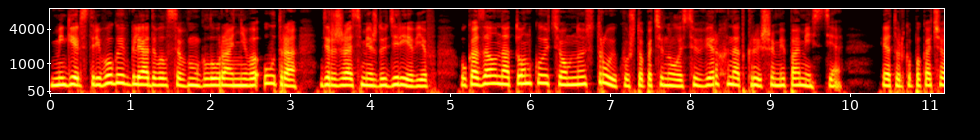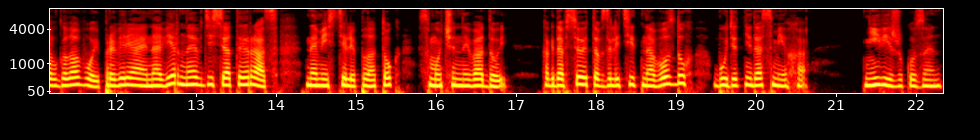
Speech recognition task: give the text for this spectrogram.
Мигель с тревогой вглядывался в мглу раннего утра, держась между деревьев, указал на тонкую темную струйку, что потянулась вверх над крышами поместья. Я только покачал головой, проверяя, наверное, в десятый раз, на месте ли платок смоченной водой. Когда все это взлетит на воздух, будет не до смеха. Не вижу, кузен.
